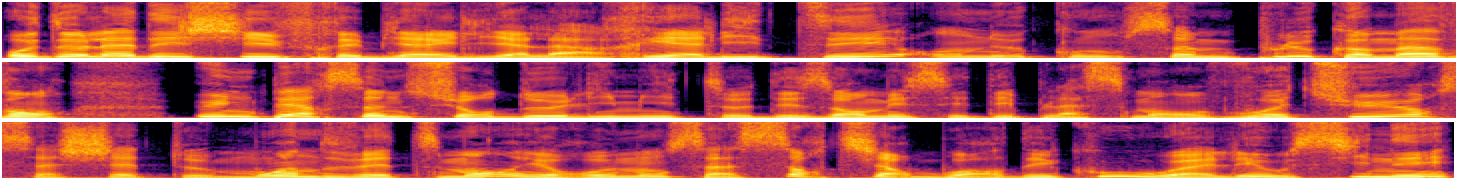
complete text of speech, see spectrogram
Au-delà des chiffres, eh bien, il y a la réalité. On ne consomme plus comme avant. Une personne sur deux limite désormais ses déplacements en voiture, s'achète moins de vêtements et renonce à sortir boire des coups ou à aller au ciné.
